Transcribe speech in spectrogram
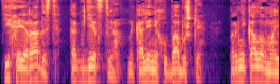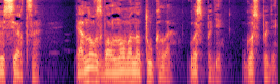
Тихая радость, как в детстве, на коленях у бабушки, проникала в мое сердце, и оно взволнованно тукало: "Господи, Господи".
